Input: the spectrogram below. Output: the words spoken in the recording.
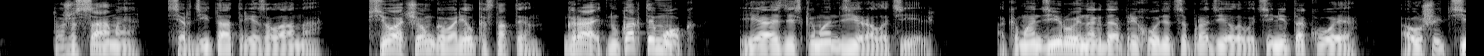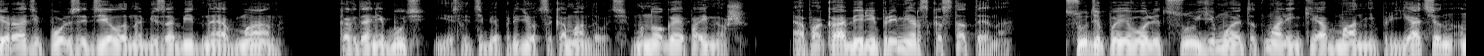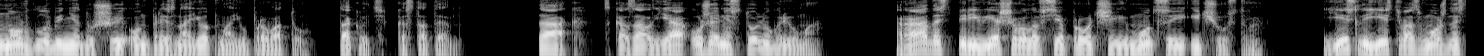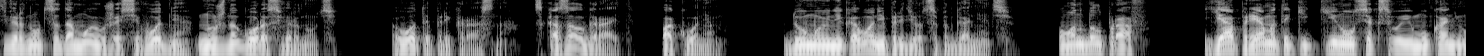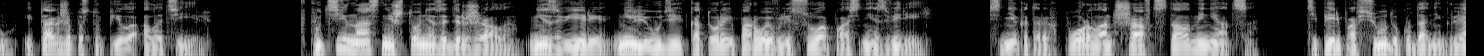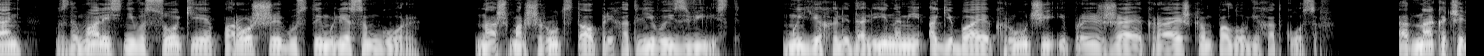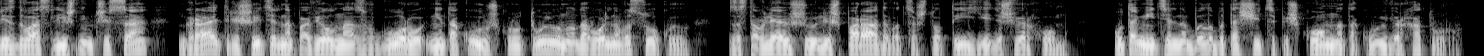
То же самое, сердито отрезала она. Все, о чем говорил Кастатен. Грайт, ну как ты мог? Я здесь командир, Алатель. А командиру иногда приходится проделывать и не такое. А уж идти ради пользы дела на безобидный обман... Когда-нибудь, если тебе придется командовать, многое поймешь. А пока бери пример с Кастатена. Судя по его лицу, ему этот маленький обман неприятен, но в глубине души он признает мою правоту. Так ведь, Кастатен? Так, сказал я, уже не столь угрюмо. Радость перевешивала все прочие эмоции и чувства. Если есть возможность вернуться домой уже сегодня, нужно горы свернуть. Вот и прекрасно, сказал Грайт. По коням. Думаю, никого не придется подгонять. Он был прав. Я прямо-таки кинулся к своему коню, и так же поступила Алатиэль. В пути нас ничто не задержало, ни звери, ни люди, которые порой в лесу опаснее зверей. С некоторых пор ландшафт стал меняться. Теперь повсюду, куда ни глянь, вздымались невысокие, поросшие густым лесом горы. Наш маршрут стал прихотливо извилист — мы ехали долинами, огибая кручи и проезжая краешком пологих откосов. Однако через два с лишним часа Грайт решительно повел нас в гору, не такую уж крутую, но довольно высокую, заставляющую лишь порадоваться, что ты едешь верхом. Утомительно было бы тащиться пешком на такую верхотуру.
